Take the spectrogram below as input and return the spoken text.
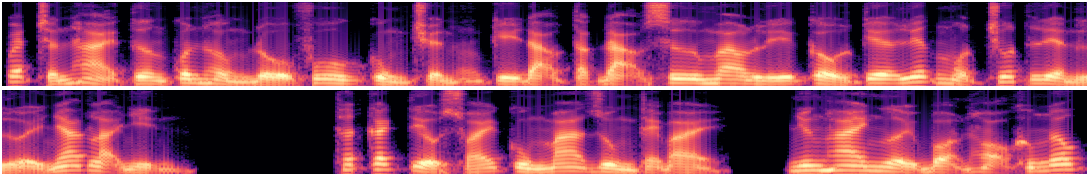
quét chấn hải tương quân hồng đồ phu cùng truyền kỳ đạo tặc đạo sư mao lý cầu tia liếc một chút liền lười nhác lại nhìn. Thất cách tiểu soái cùng ma dùng thẻ bài, nhưng hai người bọn họ không đốc,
